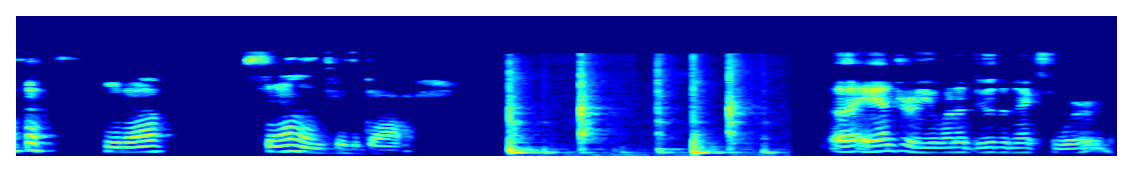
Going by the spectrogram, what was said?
you know, sailing through the dark. Uh, Andrew, you want to do the next word?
